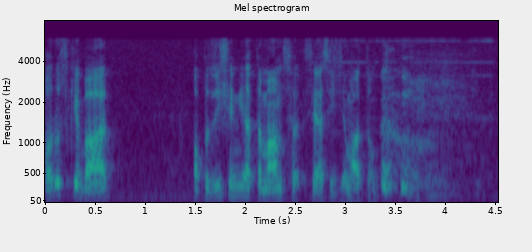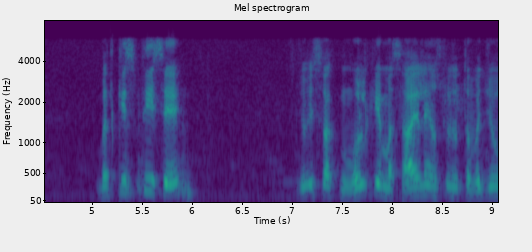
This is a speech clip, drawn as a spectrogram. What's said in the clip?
और उसके बाद अपोजिशन या तमाम सियासी जमातों पर बदकिस्मती से जो इस वक्त मुल्क के मसाइल हैं, उस पर तो तवज्जो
